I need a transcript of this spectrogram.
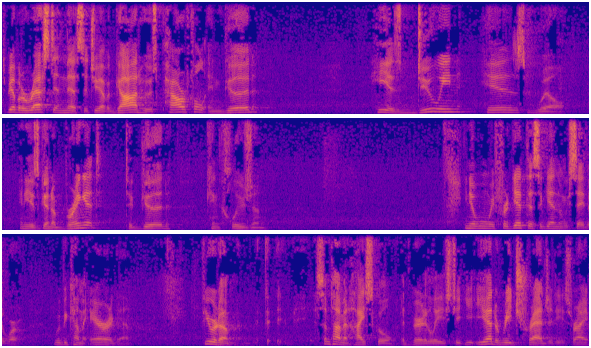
to be able to rest in this that you have a God who is powerful and good. He is doing His will, and He is going to bring it to good conclusion. You know, when we forget this again, then we say that we're, we become arrogant. If you were to, sometime in high school at the very least, you, you had to read tragedies, right?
